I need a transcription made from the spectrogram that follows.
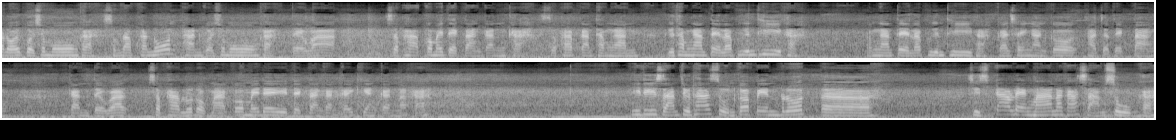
500 กว่าชั่วโมงค่ะสำหรับคันนู้นพันกว่าชั่วโมงค่ะ แต่ว่าสภาพก็ไม่แตกต่างกันค่ะ สภาพการทำงานคือทำงานแต่ละพื้นที่ค่ะทำงานแต่ละพื้นที่ค่ะ การใช้งานก็อาจจะแตกต่างกัน แต่ว่าสภาพรถออกมาก็ไม่ได้แตกต่างกันใกล้เคียงกันนะคะ ทีดี3.50ก็เป็นรถเอ่อ49แรงม้านะคะ3สูบค่ะ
